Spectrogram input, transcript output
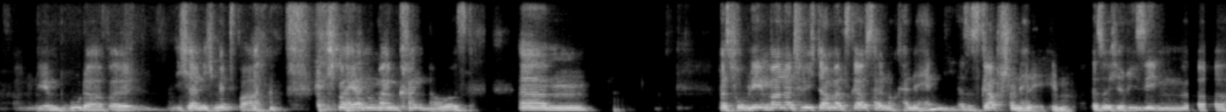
gefahren und ihrem Bruder, weil ich ja nicht mit war. Ich war ja nun mal im Krankenhaus. Ähm, das Problem war natürlich, damals gab es halt noch keine Handy. Also es gab schon nee, Handy, solche riesigen äh,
